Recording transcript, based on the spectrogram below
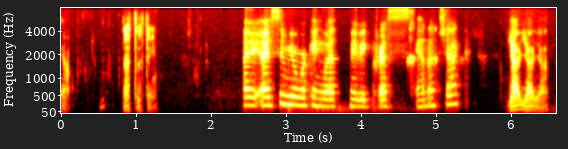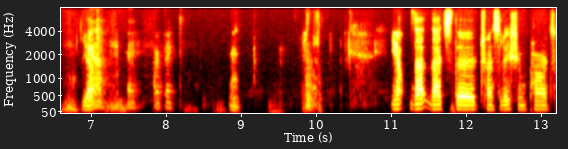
Yeah, that's the thing. I, I assume you're working with maybe Chris Aniszczyk? Yeah, yeah, yeah, yeah. Okay, perfect. Mm. yeah, that that's the translation part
